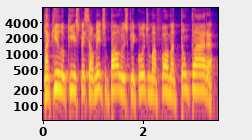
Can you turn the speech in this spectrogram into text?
Naquilo que especialmente Paulo explicou de uma forma tão clara.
